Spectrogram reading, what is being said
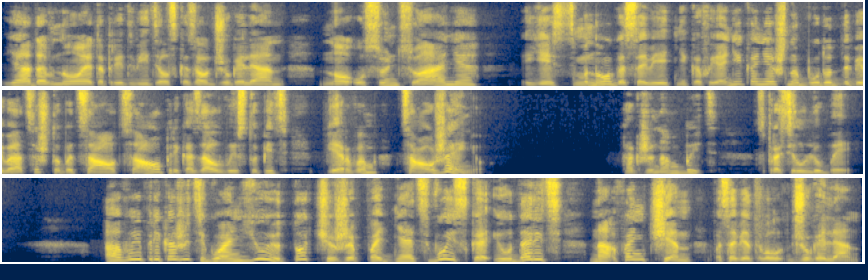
«Я давно это предвидел», — сказал Джугалян, — «но у Сунь Цуаня есть много советников, и они, конечно, будут добиваться, чтобы Цао Цао приказал выступить первым Цао Женю. «Как же нам быть?» — спросил Любэй. «А вы прикажите Гуаньюю тотчас же поднять войско и ударить на Фанчен», — посоветовал Джугэлян.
